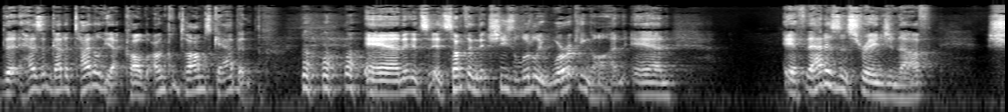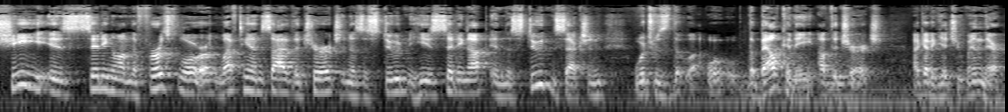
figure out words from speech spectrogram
that hasn't got a title yet called Uncle Tom's Cabin. and it's it's something that she's literally working on. And if that isn't strange enough, she is sitting on the first floor, left hand side of the church, and as a student, he is sitting up in the student section, which was the the balcony of the church. I got to get you in there,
